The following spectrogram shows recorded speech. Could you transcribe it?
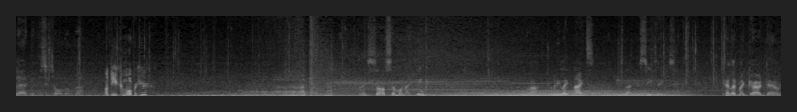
glad when this is all over. Oh, do you come over here? I saw someone, I think. Wow, too many late nights. Starting to see things. Can't let my guard down.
